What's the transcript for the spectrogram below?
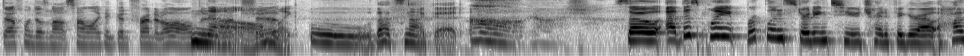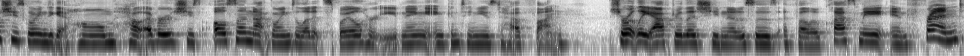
Definitely does not sound like a good friend at all. No. I'm like, ooh, that's not good. oh gosh. So at this point, Brookelyn's starting to try to figure out how she's going to get home. However, she's also not going to let it spoil her evening and continues to have fun. Shortly after this, she notices a fellow classmate and friend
